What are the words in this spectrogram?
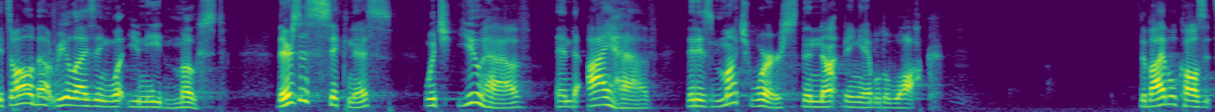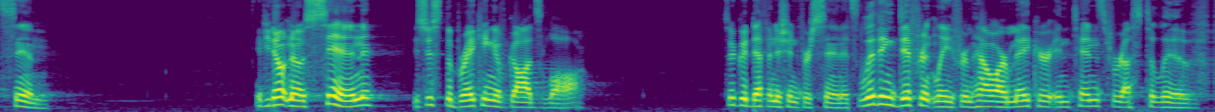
It's all about realizing what you need most. There's a sickness which you have and I have that is much worse than not being able to walk. The Bible calls it sin. If you don't know, sin is just the breaking of God's law. It's a good definition for sin. It's living differently from how our Maker intends for us to live.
